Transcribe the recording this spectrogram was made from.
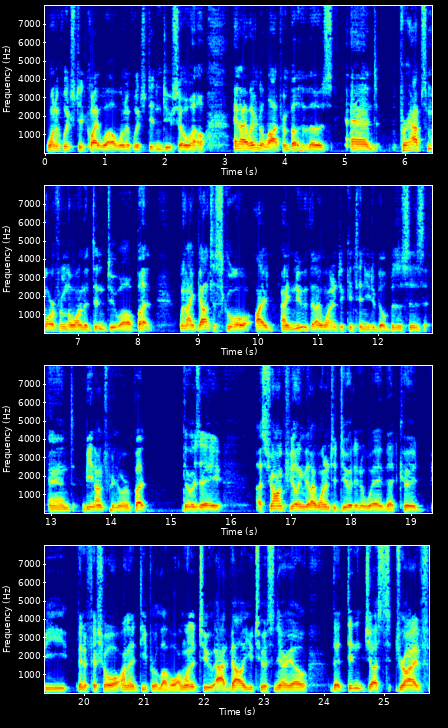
one of which did quite well, one of which didn't do so well. And I learned a lot from both of those, and perhaps more from the one that didn't do well. But when I got to school, I, I knew that I wanted to continue to build businesses and be an entrepreneur, but there was a a strong feeling that I wanted to do it in a way that could be beneficial on a deeper level. I wanted to add value to a scenario that didn't just drive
